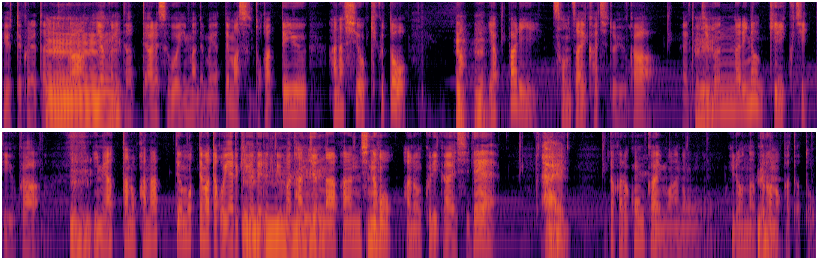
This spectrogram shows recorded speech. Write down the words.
言ってくれたりとかうん。役に立ってあれすごい今でもやってますとかっていう話を聞くとあうんうん。やっぱり存在価値というか、えーとうん。自分なりの切り口っていうか、うん。意味あったのかなって思ってまたこうやる気が出るっていう、うんまあ、単純な感じのあの繰り返しで、はいうんだから今回もあのいろん。なプロの方と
